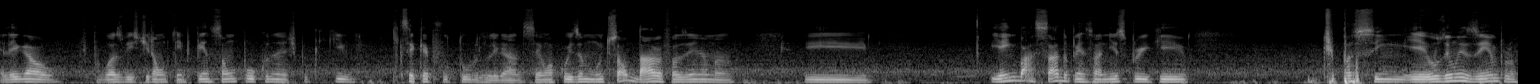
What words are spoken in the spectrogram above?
é legal tipo, às vezes tirar um tempo e pensar um pouco, né? Tipo, o que, que, que, você quer pro futuro, tá ligado? Isso é uma coisa muito saudável fazer, né, mano? E. E é embaçado pensar nisso porque. Tipo assim, eu usei um exemplo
